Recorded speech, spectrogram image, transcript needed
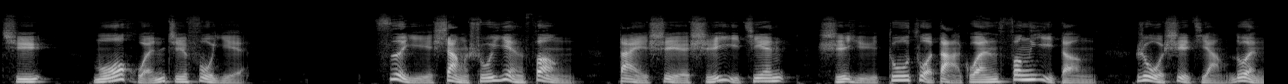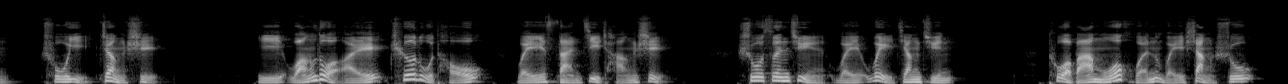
屈，魔魂之父也。似以尚书燕凤代事十亿间。时与都座大官封邑等入室讲论，出议政事，以王洛儿车路头为散骑常侍，叔孙俊为卫将军，拓跋摩魂为尚书，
